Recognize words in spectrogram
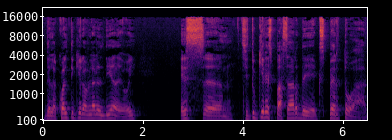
de la cual te quiero hablar el día de hoy es em, si tú quieres pasar de experto a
